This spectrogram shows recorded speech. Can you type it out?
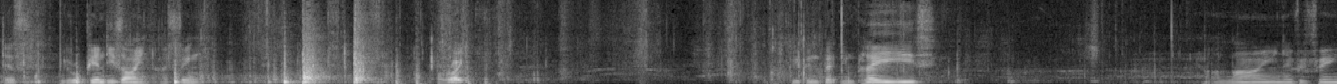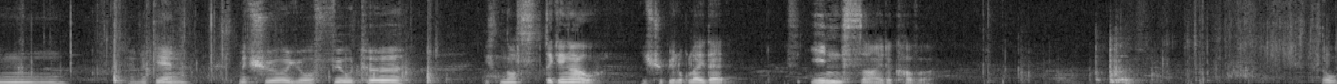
that's European design I think. Alright. Keeping back in place align everything. And again make sure your filter is not sticking out. It should be look like that. It's inside the cover. So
